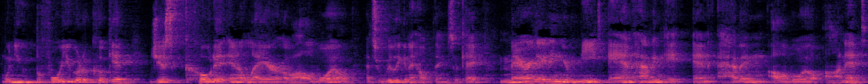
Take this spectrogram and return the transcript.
when you before you go to cook it, just coat it in a layer of olive oil. That's really going to help things. Okay, marinating your meat and having a, and having olive oil on it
